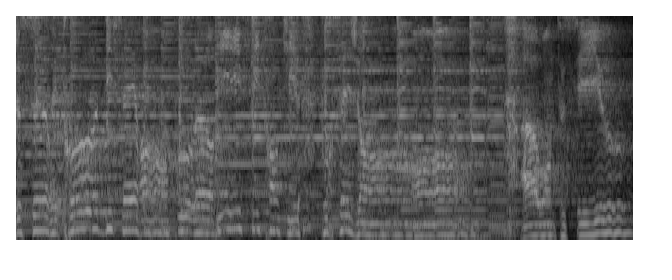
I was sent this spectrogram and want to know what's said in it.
Je serai trop différent pour leur vie si tranquille, pour ces gens. I want to see you.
